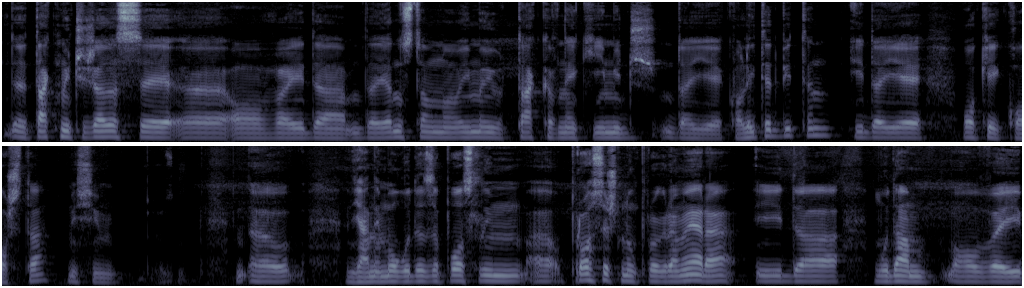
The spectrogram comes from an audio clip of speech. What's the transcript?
da takmiči, žele da se uh, ovaj, da, da jednostavno imaju takav neki imidž da je kvalitet bitan i da je ok košta, mislim ja ne mogu da zaposlim uh, prosečnog programera i da mu dam ovaj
